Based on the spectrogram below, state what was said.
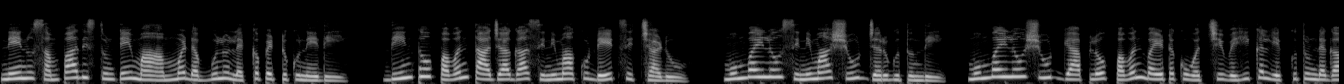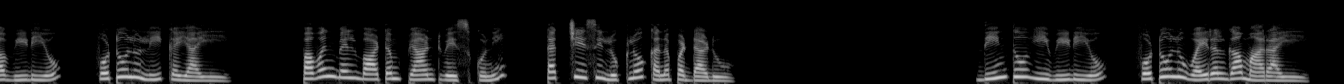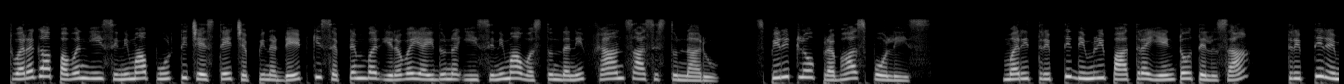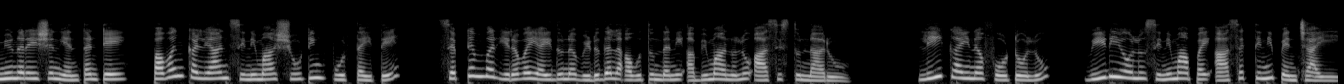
నేను సంపాదిస్తుంటే మా అమ్మ డబ్బులు లెక్కపెట్టుకునేది దీంతో పవన్ తాజాగా సినిమాకు డేట్స్ ఇచ్చాడు. ముంబైలో సినిమా షూట్ జరుగుతుంది. ముంబైలో షూట్ గ్యాప్లో పవన్ బయటకు వచ్చి వెహికల్ ఎక్కుతుండగా వీడియో ఫోటోలు లీక్ అయ్యాయి. పవన్ బెల్ బాటం ప్యాంట్ వేసుకుని టక్ చేసి లుక్లో కనపడ్డాడు. దీంతో ఈ వీడియో ఫోటోలు వైరల్గా మారాయి. త్వరగా పవన్ ఈ సినిమా పూర్తి చేస్తే చెప్పిన డేట్కి సెప్టెంబర్ ఇరవై ఐదున ఈ సినిమా వస్తుందని ఫ్యాన్స్ ఆశిస్తున్నారు. స్పిరిట్లో ప్రభాస్ పోలీస్. మరి తృప్తి దిమ్రి పాత్ర ఏంటో తెలుసా? తృప్తి రెమ్యునరేషన్ ఎంతంటే పవన్ కళ్యాణ్ సినిమా షూటింగ్ పూర్తయితే సెప్టెంబర్ ఇరవై ఐదున విడుదల అవుతుందని అభిమానులు ఆశిస్తున్నారు. లీక్ అయిన ఫోటోలు వీడియోలు సినిమాపై ఆసక్తిని పెంచాయి.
